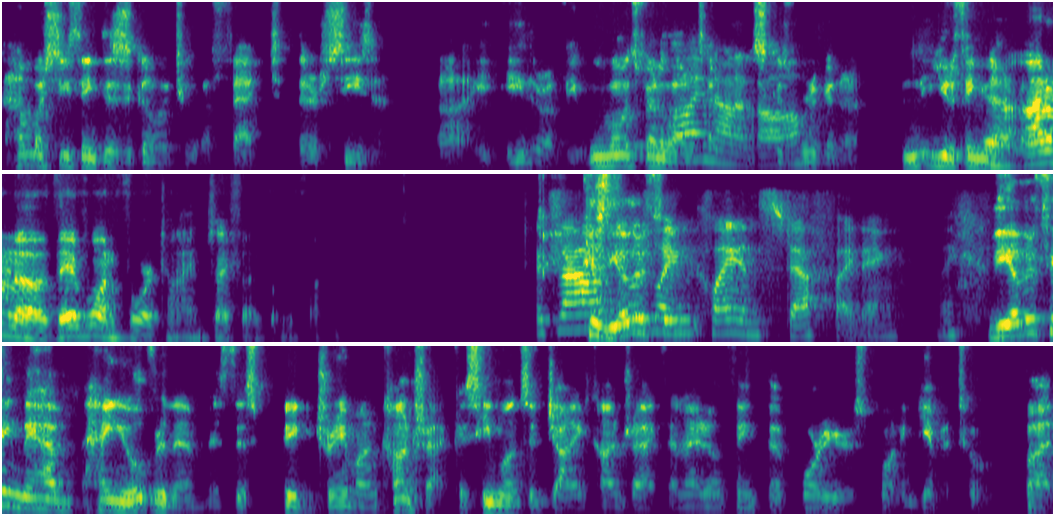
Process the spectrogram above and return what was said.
how much do you think this is going to affect their season? Uh, either of you. We won't spend a lot of time on this because we're gonna. You think Yeah. I don't know. They've won four times. I feel like they'll be fine. It's not 'Cause like the other thing- like Klay and Steph fighting. Like The other thing they have hanging over them is this big Draymond contract because he wants a giant contract, and I don't think the Warriors want to give it to him. But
